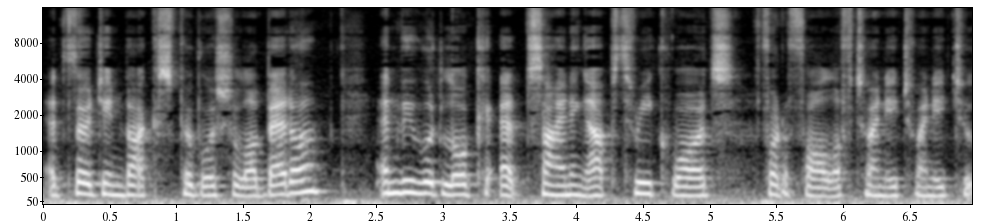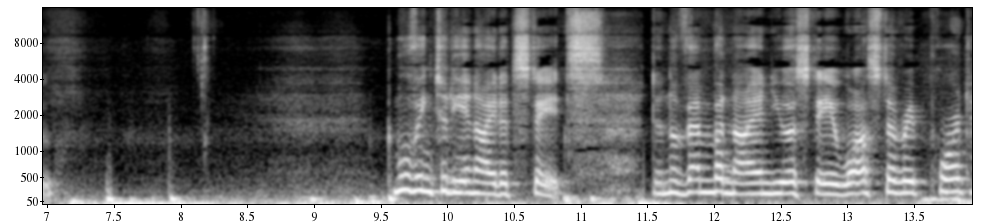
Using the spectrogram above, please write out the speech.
at 13 bucks per bushel or better, and we would look at signing up three quarts for the fall of 2022. Moving to the United States, the November 9 USDA WASDE report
